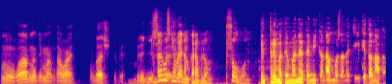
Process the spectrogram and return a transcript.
Ну, ладно, Диман, давай. Удачи тебе. Береги За себя. руським воєнним кораблем. Пшов вон. Підтримати мене та мій канал можна не тільки донатом,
